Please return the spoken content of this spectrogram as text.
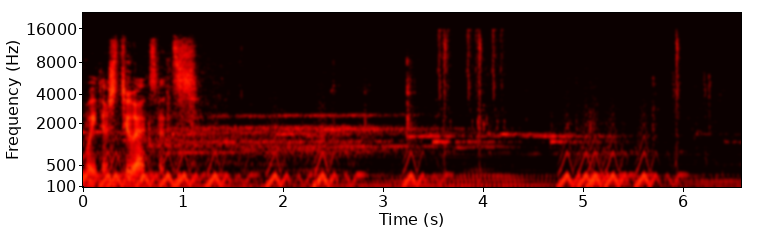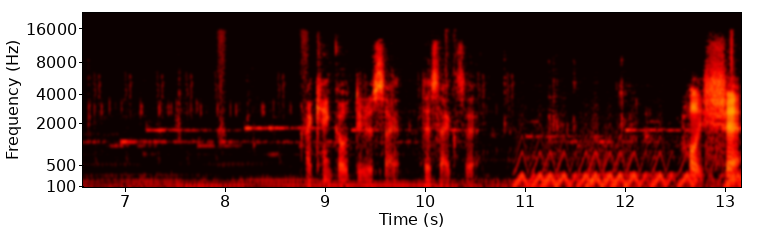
Wait, there's two exits. I can't go through this, this exit. Holy shit.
